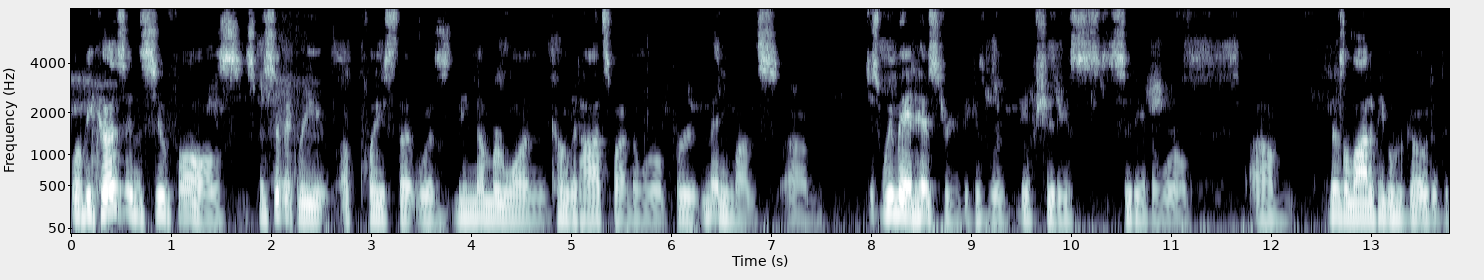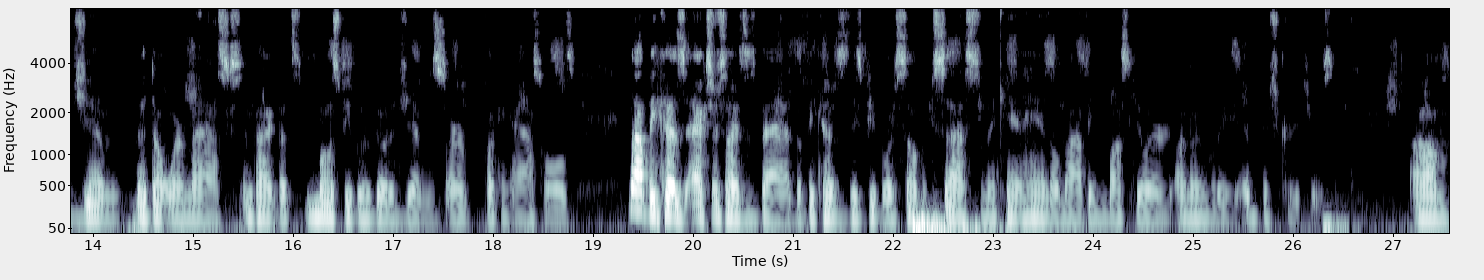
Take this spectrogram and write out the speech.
Well, because in Sioux Falls, specifically a place that was the number one COVID hotspot in the world for many months, um, just we made history because we're the shittiest city in the world. Um, there's a lot of people who go to the gym that don't wear masks. In fact, that's most people who go to gyms are fucking assholes. Not because exercise is bad, but because these people are self-obsessed and they can't handle not being muscular, unugly, impish creatures. Um,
